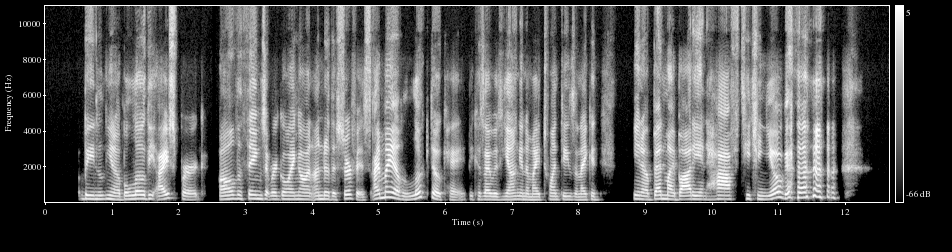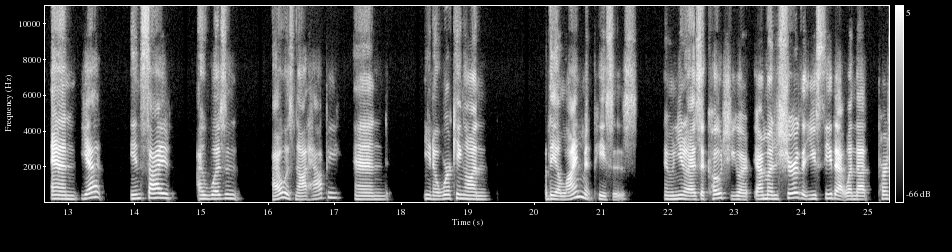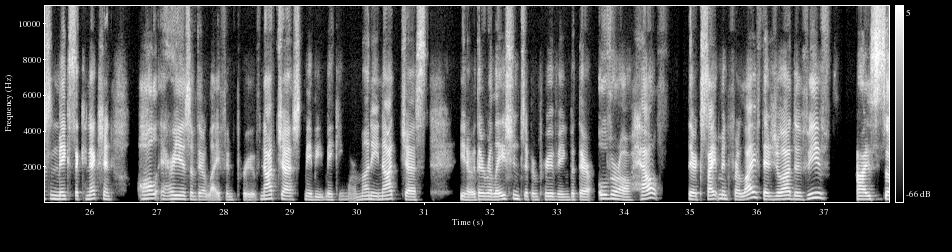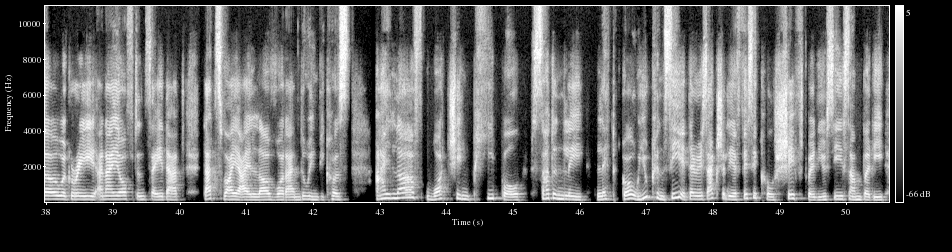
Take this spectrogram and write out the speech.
being, you know, below the iceberg, all the things that were going on under the surface. I may have looked okay because I was young and in my 20s and I could, you know, bend my body in half teaching yoga. and yet inside, I wasn't, I was not happy. And, you know, working on the alignment pieces and you know as a coach you are i'm unsure that you see that when that person makes the connection all areas of their life improve not just maybe making more money not just you know their relationship improving but their overall health their excitement for life their joie de vivre I so agree. And I often say that that's why I love what I'm doing because I love watching people suddenly let go. You can see it. There is actually a physical shift when you see somebody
